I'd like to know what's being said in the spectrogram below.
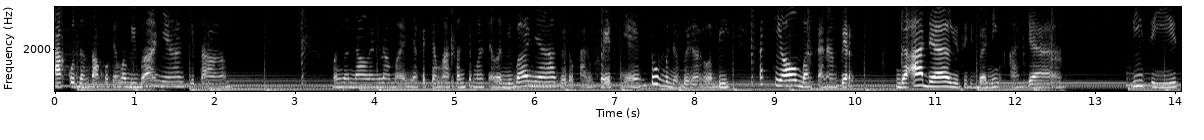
takut dan takutnya lebih banyak kita mengenal yang namanya kecemasan cemasnya lebih banyak gitu kan faith-nya itu benar-benar lebih kecil bahkan hampir nggak ada gitu dibanding ada disease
